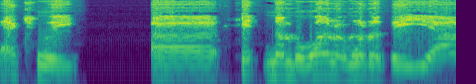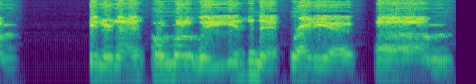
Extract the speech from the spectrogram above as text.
actually uh, hit number one on one of the um, internet on one of the internet radio um,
